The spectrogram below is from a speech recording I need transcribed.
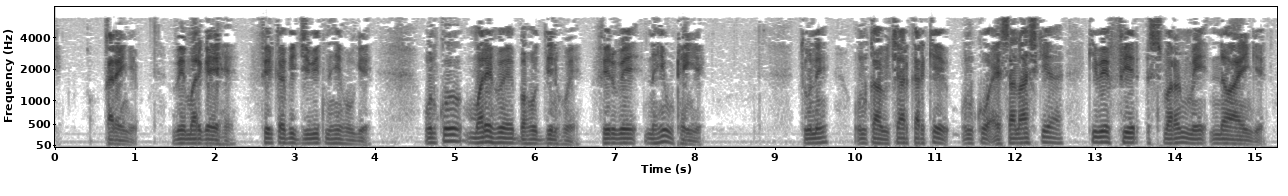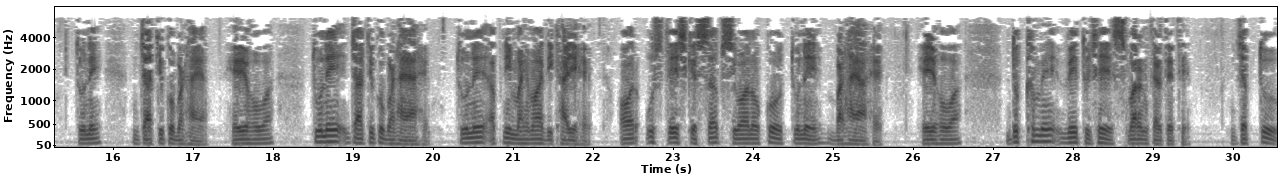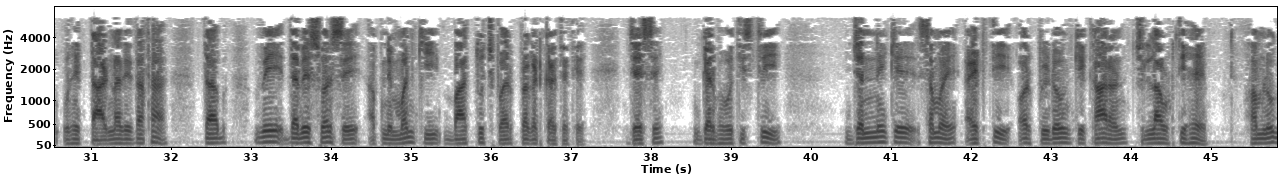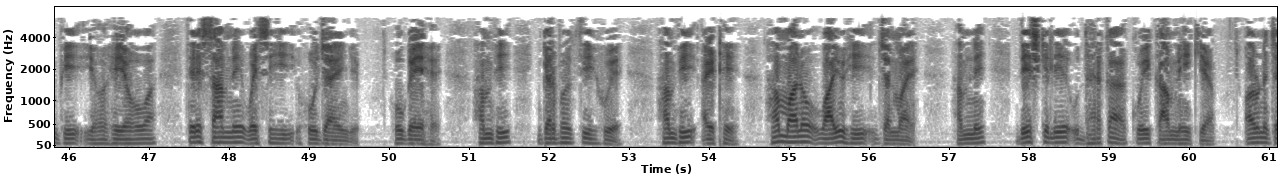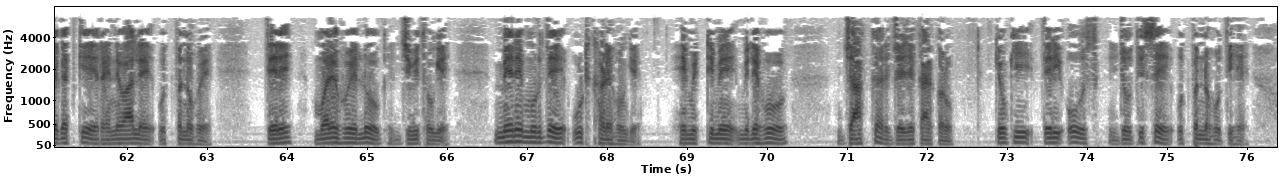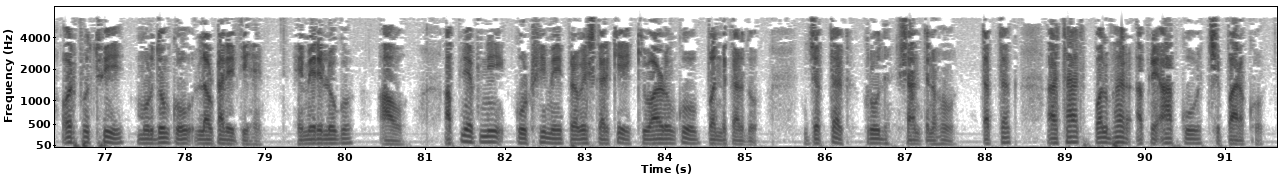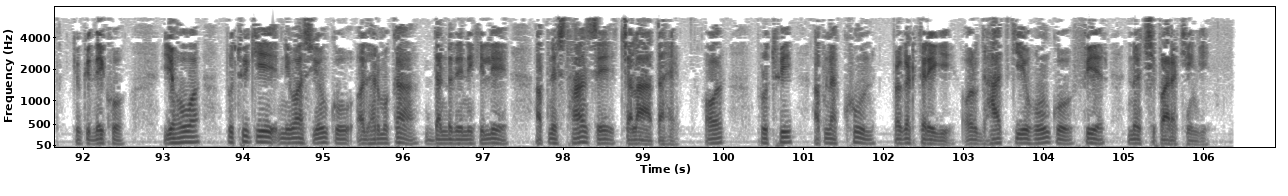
करेंगे। वे मर गए हैं, फिर कभी जीवित नहीं होंगे। उनको मरे हुए बहुत दिन हुए, फिर वे नहीं उठेंगे। तूने उनका विचार करके उनको ऐसा नाश किया कि वे फिर स्मरण में न आएँगे। तूने जाति को बढ़ाया, हे यहोवा, तूने जाति को बढ़ाया है। तूने अपनी महिमा दिखाई है और उस देश के सब सिवानों को तूने बढ़ाया है। हे यहोवा, दुख में वे तुझे स्मरण करते थे। जब तू उन्हें ताड़ना देता था, तब वे दबे स्वर से अपने मन की बात तुझ पर प्रकट करते थे। जैसे गर्भवती स्त्री जनने के समय ऐठती और पीड़ों के कारण चिल्ला उठती है, हम लोग भी यह हे यहोवा, तेरे सामने वैसे ही हो जाएँगे। हो गए हैं। हम भी गर्भवती हुए। हम भी ऐठे। हम मानो वायु ही जन्माए। हमने देश के लिए उद्धार का कोई काम नहीं किया और उन जगत के रहने वाले उत्पन्न हुए। तेरे मरे हुए लोग जीवित होंगे। मेरे मुर्दे उठ खड़े होंगे। हे मिट्टी में मिले हो, जागकर जय जयकार करो, क्योंकि तेरी ओस ज्योति से उत्पन्न होती है और पृथ्वी मुर्दों को लौटा देती है। हे मेरे लोगों, आओ अपनी अपनी कोठरी में प्रवेश करके किवाड़ों को बंद कर दो। जब तक क्रोध शांत न हो, तब तक, अर्थात पल भर अपने आप को छिपा रखो। क्योंकि देखो, यहोवा पृथ्वी के निवासियों को अधर्म का दंड देने के लिए अपने स्थान से चला आता है और पृथ्वी अपना खून प्रकट करेगी और घात किए हुओं को फिर न छिपा रखेंगी।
